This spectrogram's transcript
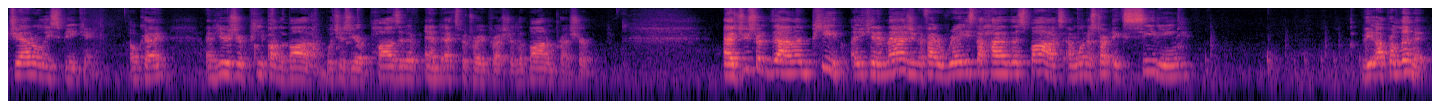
generally speaking, okay? And here's your PEEP on the bottom, which is your positive end expiratory pressure, the bottom pressure. As you start to dial in PEEP, uh, you can imagine if I raise the height of this box, I'm going to start exceeding the upper limit.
